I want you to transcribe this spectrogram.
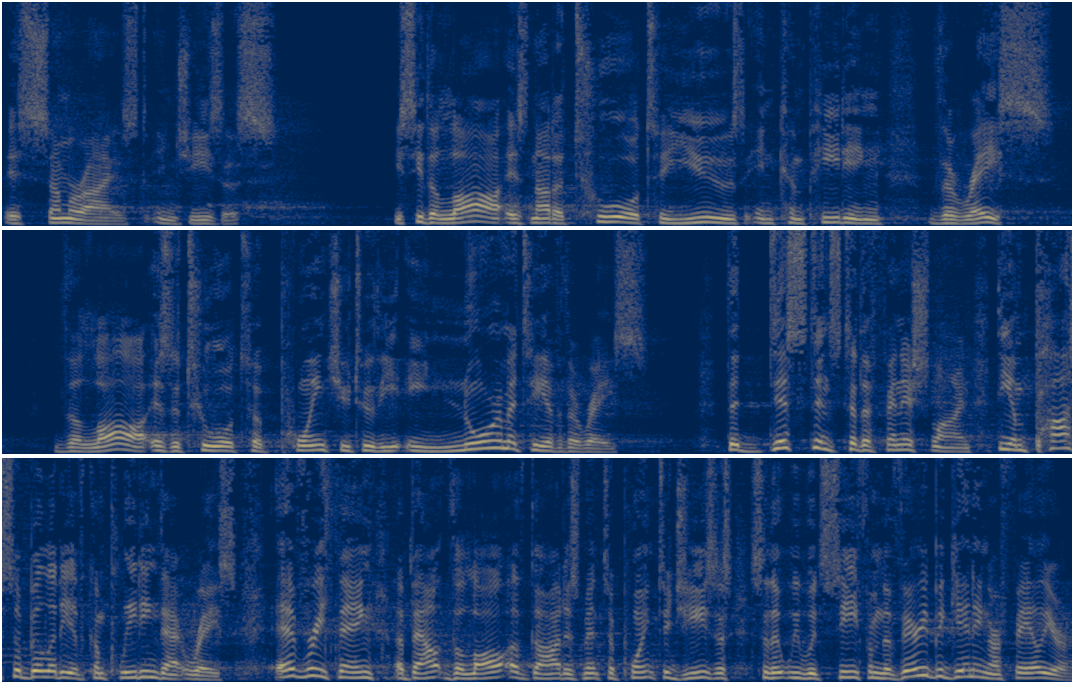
is summarized in Jesus. You see, the law is not a tool to use in competing the race. The law is a tool to point you to the enormity of the race, the distance to the finish line, the impossibility of completing that race. Everything about the law of God is meant to point to Jesus so that we would see from the very beginning our failure.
